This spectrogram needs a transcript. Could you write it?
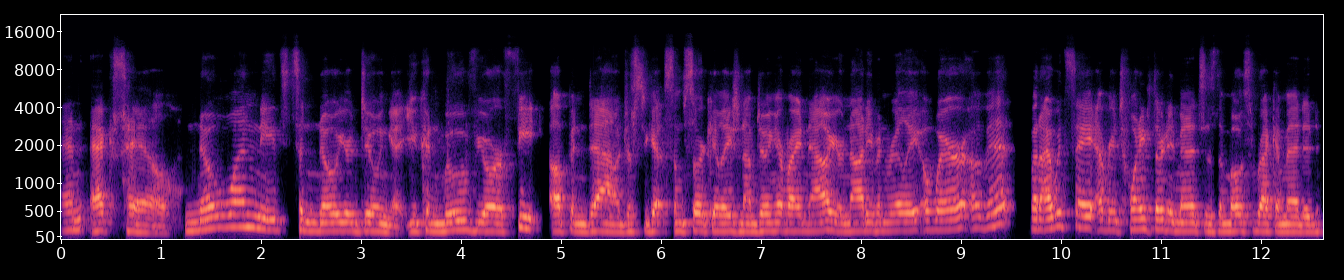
and exhale. No one needs to know you're doing it. You can move your feet up and down just to get some circulation. I'm doing it right now. You're not even really aware of it, but I would say every 20, 30 minutes is the most recommended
